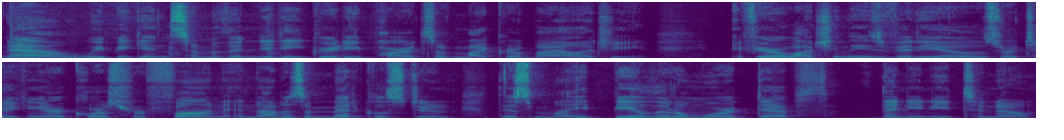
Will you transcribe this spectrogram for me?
Now we begin some of the nitty gritty parts of microbiology. If you are watching these videos or taking our course for fun and not as a medical student, this might be a little more depth than you need to know.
